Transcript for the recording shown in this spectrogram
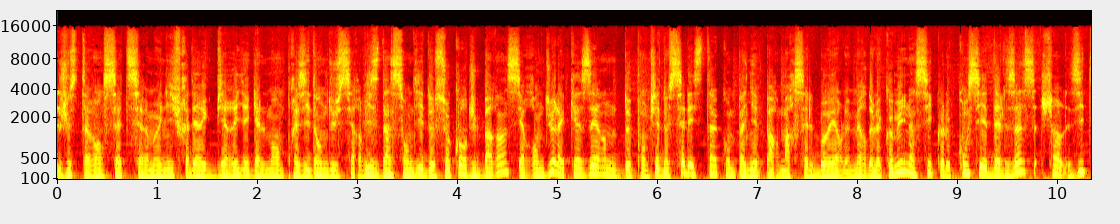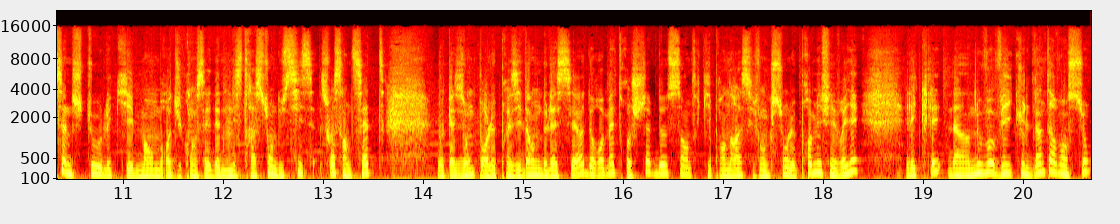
Juste avant cette cérémonie, Frédéric Bierry, également président du service d'incendie et de secours du Barin, s'est rendu à la caserne de pompiers de Célestat, accompagné par Marcel Boer, le maire de la commune, ainsi que le conseiller d'Alsace, Charles Zitzenstuhl, qui est membre du conseil d'administration du 667. L'occasion pour le président de la de remettre au chef de centre qui prendra ses fonctions le 1er février les clés d'un nouveau véhicule d'intervention,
